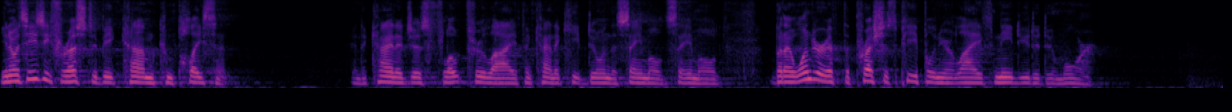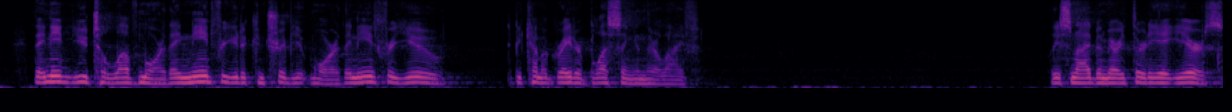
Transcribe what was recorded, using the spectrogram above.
You know, it's easy for us to become complacent and to kind of just float through life and kind of keep doing the same old, same old. But I wonder if the precious people in your life need you to do more. They need you to love more. They need for you to contribute more. They need for you to become a greater blessing in their life. Lisa and I have been married 38 years.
